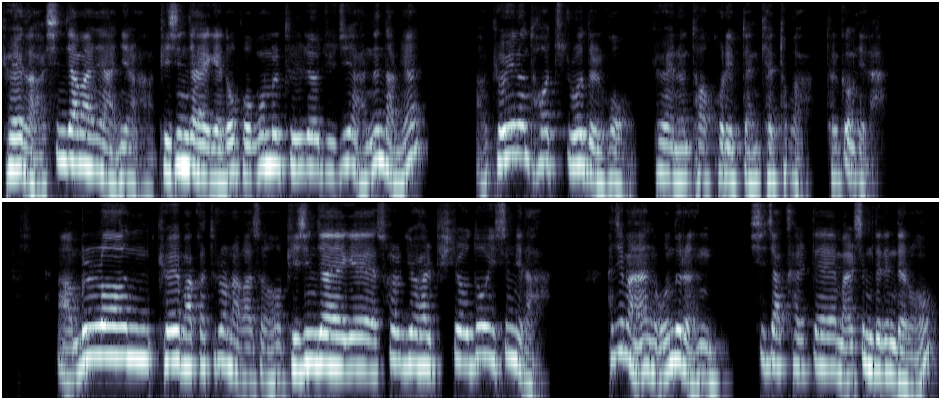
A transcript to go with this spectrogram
교회가 신자만이 아니라 비신자에게도 복음을 들려주지 않는다면 아, 교회는 더 줄어들고 교회는 더 고립된 개토가 될 겁니다. 아, 물론 교회 바깥으로 나가서 비신자에게 설교할 필요도 있습니다. 하지만 오늘은 시작할 때 말씀드린 대로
